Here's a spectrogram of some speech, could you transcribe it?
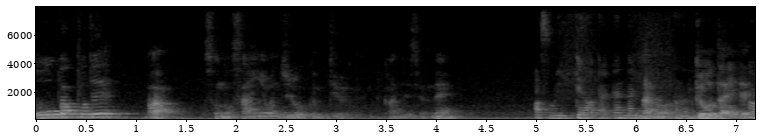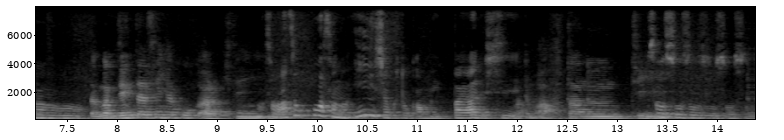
大箱でまあその3 4 0億っていう感じですよね。あその1点あたりえ何あの、うん。業態で、まあ、全体で1100億ある1000そうあそこはその飲食とかもいっぱいあるし。あでもアフタヌーンティーとか、そうそうそうそうそう。そう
